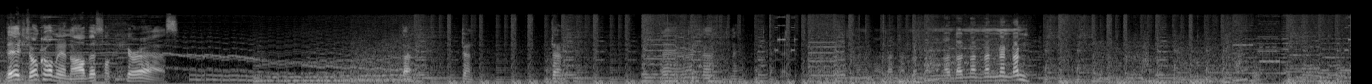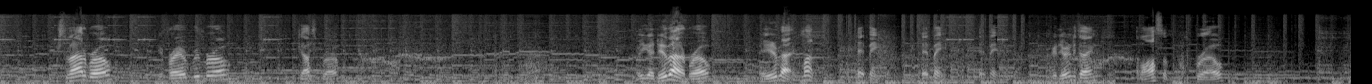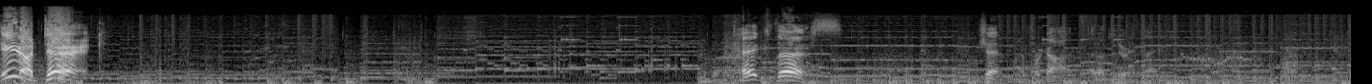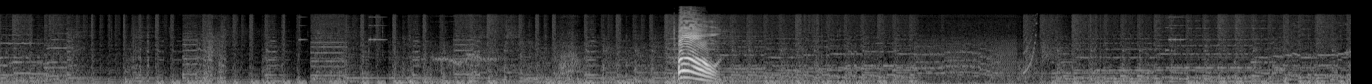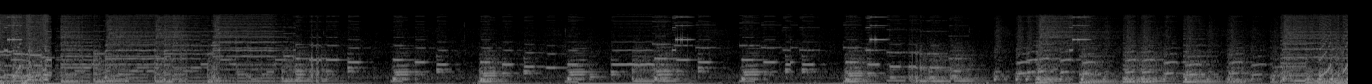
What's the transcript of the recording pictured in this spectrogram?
Bitch, don't call me a novice. I'll kick your ass. Dun, dun, dun. What's the matter, bro? You afraid of me, bro? Guess, bro. What you gotta do about it, bro? What you do about it? Come on. Hit me. Hit me. Hit me. I can do anything. I'm awesome, bro. Eat a dick! Take this! Shit, I forgot. I don't have to do anything. Pwn!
